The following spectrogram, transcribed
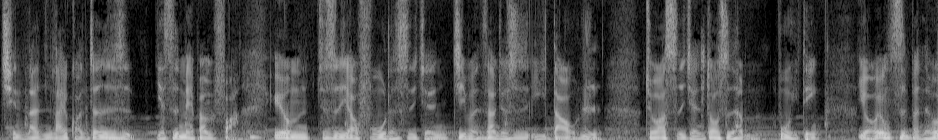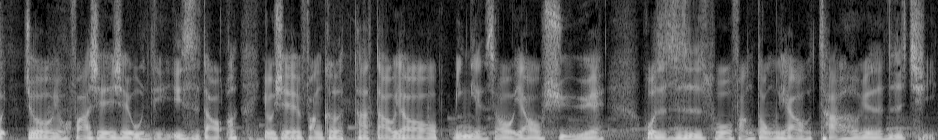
请人来管，真的是也是没办法，因为我们就是要服务的时间基本上就是一到日，主要时间都是很不一定。有用资本的会就有发现一些问题，意识到啊，有些房客他到要明年时候要续约，或者是说房东要查合约的日期，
